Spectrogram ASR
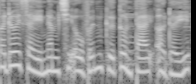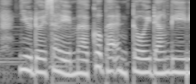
và đôi giày 5 triệu vẫn cứ tồn tại ở đấy như đôi giày mà cô bạn tôi đang đi.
